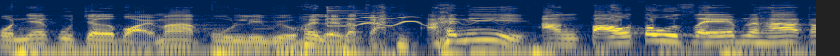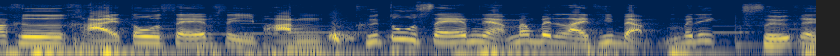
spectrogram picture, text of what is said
คนเนี้ยกูเจอบ่อยมากกูรีวิวให้เลยละกันอันนี้อ่งเปาตู้เซฟนะฮะก็คือขายตู้เซฟ 4,000 คือตู้เซฟเนี่ยมันเป็นอะไรที่แบบไม่ได้ซื้อกัน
